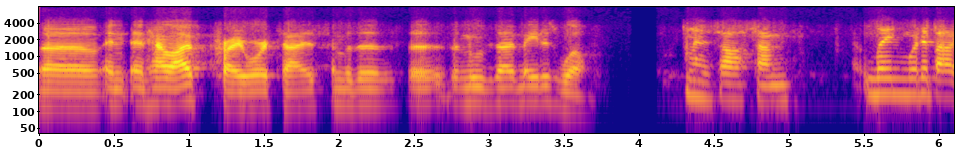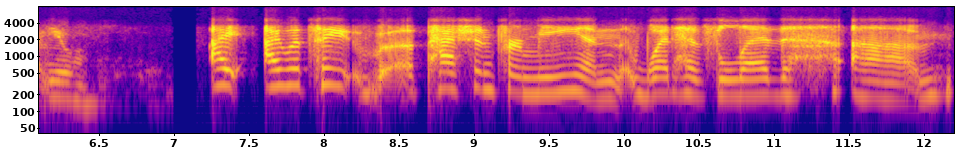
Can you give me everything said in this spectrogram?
uh, and and how I've prioritized some of the, the the moves I've made as well. That's awesome. Lynn, what about you? I, I would say a passion for me and what has led um,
